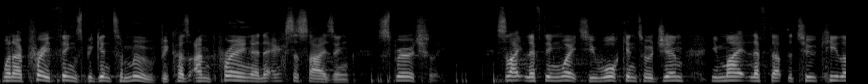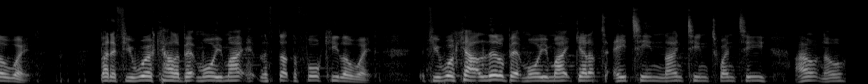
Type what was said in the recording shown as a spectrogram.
When I pray, things begin to move because I'm praying and exercising spiritually. It's like lifting weights. You walk into a gym, you might lift up the two kilo weight. But if you work out a bit more, you might lift up the four kilo weight. If you work out a little bit more, you might get up to 18, 19, 20, I don't know,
